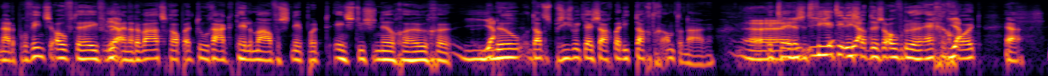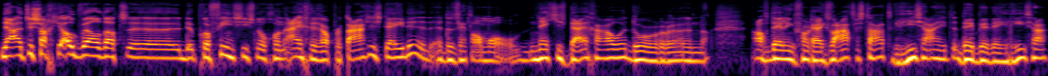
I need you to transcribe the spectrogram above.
naar de provincie over te hevelen Ja. en naar de waterschap. En toen raakte het helemaal versnipperd. Institutioneel geheugen Ja. nul. Dat is precies wat jij zag bij die 80 ambtenaren. Eh, In 2014 is ja. dat dus over de heg gegooid. Ja. Nou, en toen zag je ook wel dat eh, de provincies nog hun eigen rapportages deden. Dat werd allemaal netjes bijgehouden door een afdeling van Rijkswaterstaat. RISA heet het, DBW RISA.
